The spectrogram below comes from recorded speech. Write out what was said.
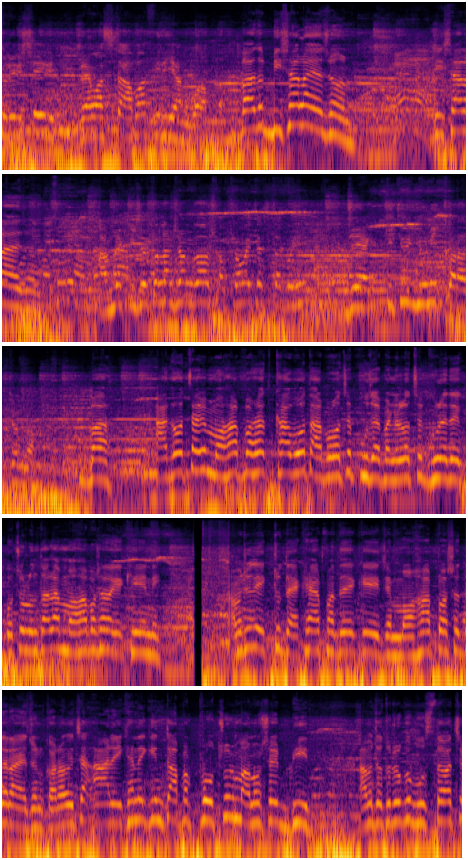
জিলেবি সেই রেওয়াজটা আবার ফিরিয়ে আনব আমরা। বা তো বিশাল আয়োজন। বিশাল আয়োজন। আমরা কিশোর কল্যাণ সংঘ সবসময় চেষ্টা করি যে কিছু ইউনিক করার জন্য। বাহ। আগে হচ্ছে আমি মহাপ্রসাদ খাব তারপর হচ্ছে পূজা প্যান্ডেল হচ্ছে ঘুরে দেখব। চলুন তাহলে মহাপ্রসাদ আগে খেয়ে নিই আমি যদি একটু দেখাই আপনাদেরকে এই যে মহাপ্রসাদের আয়োজন করা হয়েছে আর এখানে কিন্তু আপনার প্রচুর মানুষের ভিড়। আমি যতটুকু বুঝতে পারছি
